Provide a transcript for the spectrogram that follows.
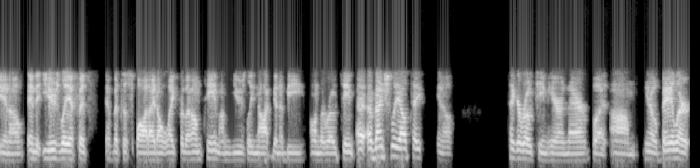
You know, and it, usually if it's if it's a spot I don't like for the home team, I'm usually not going to be on the road team. E- eventually, I'll take you know take a road team here and there, but um, you know Baylor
